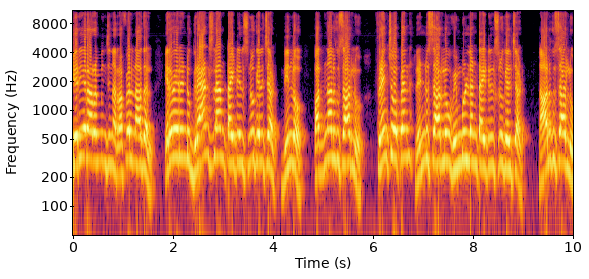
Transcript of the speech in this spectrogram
కెరియర్ ఆరంభించిన రఫెల్ నాదల్ ఇరవై రెండు గ్రాండ్ స్లామ్ టైటిల్స్ను గెలిచాడు. దీనిలో పద్నాలుగు సార్లు ఫ్రెంచ్ ఓపెన్ రెండు సార్లు వింబుల్డన్ టైటిల్స్ను గెలిచాడు. నాలుగు సార్లు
